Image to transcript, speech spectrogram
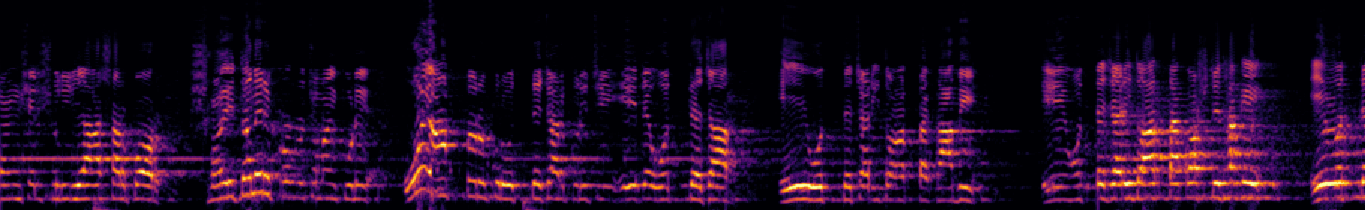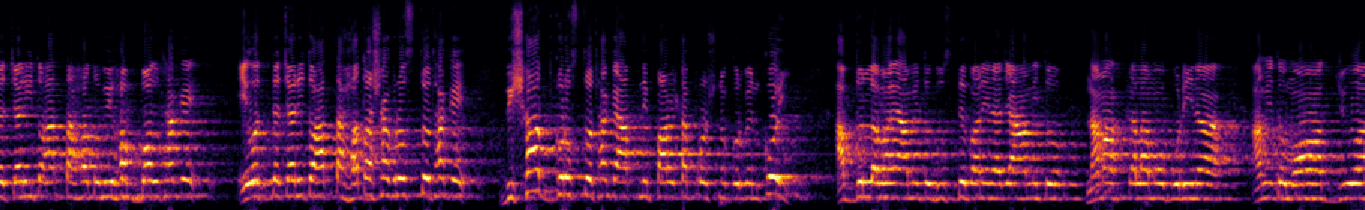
মাংসের শরীরে আসার পর শয়তানের প্ররোচনায় পড়ে ওই আত্মার উপর অত্যাচার করেছি, এটা অত্যাচার। এই অত্যাচারিত আত্মা কাঁদে, এই অত্যাচারিত আত্মা কষ্টে থাকে, এই অত্যাচারিত আত্মা হতবিহব্বল থাকে, এই অত্যাচারিত আত্মা হতাশাগ্রস্ত থাকে, বিষাদগ্রস্ত থাকে। আপনি পাল্টা প্রশ্ন করবেন, কই? আবদুল্লাহ ভাই, আমি তো বুঝতে পারি না যে আমি তো নামাজ কালামও পড়ি না। আমি তো মদ, জুয়া,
